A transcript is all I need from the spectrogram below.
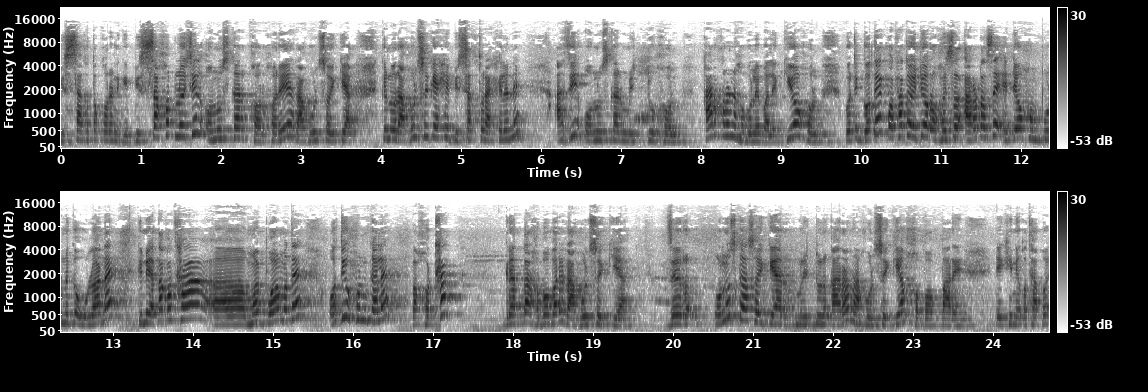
বিশ্বাসঘাতক কৰে নেকি? বিশ্বাসত লৈছিল অনুষ্কাৰ ঘৰখৰে ৰাহুল শইকীয়াক। কিন্তু ৰাহুল শইকীয়াই সেই বিশ্বাসটো ৰাখিলেনে আজি অনুষ্কাৰ মৃত্যু হ'ল। কাৰ কাৰণে হ'বলৈ পালে? কিয় হ'ল? গতিকে গোটেই কথাটো এতিয়াও ৰহস্যৰ আঁৰত আছে এতিয়াও সম্পূৰ্ণকৈ ওলোৱা নাই। কিন্তু এটা কথা মই পোৱা মতে অতি সোনকালে বা হঠাৎ গ্ৰেপ্তাৰ হ'ব পাৰে ৰাহুল শইকীয়া। যে অনুষ্কা শইকীয়াৰ মৃত্যুৰ কাৰণ ৰাহুল শইকীয়া হ'ব পাৰে। এইখিনি কথা কৈ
